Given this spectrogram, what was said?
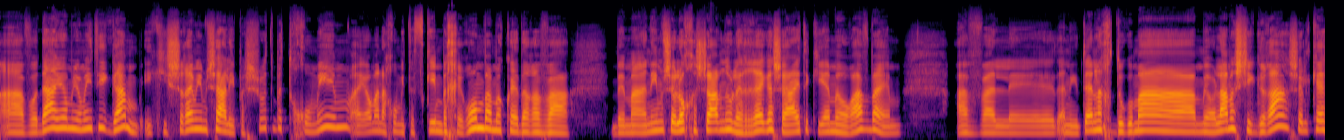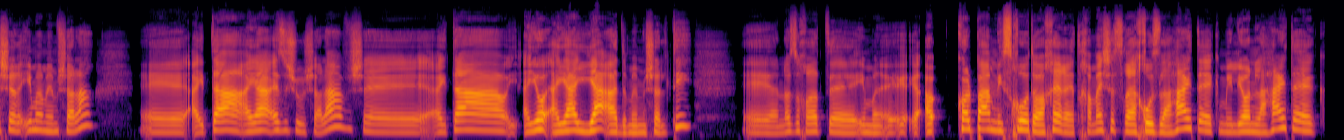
העבודה היומיומית היא גם, היא קשרי ממשל, היא פשוט בתחומים, היום אנחנו מתעסקים בחירום במוקד ערבה, במענים שלא חשבנו לרגע שההייטק יהיה מעורב בהם. אבל uh, אני אתן לך דוגמה מעולם השגרה של קשר עם הממשלה. אה, הייתה, היה איזשהו שלב שהייתה, היה, יעד ממשלתי, אה, אני לא זוכרת אה, אם, כל פעם ניסחו אותו אחרת, 15% להייטק, מיליון להייטק,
